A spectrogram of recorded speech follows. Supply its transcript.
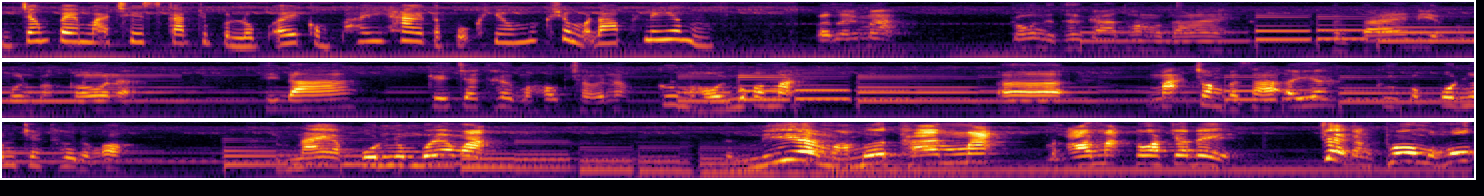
អញ្ចឹងពេលម៉ាក់ឈឺស្កាត់ជប់ប្រលប់អីកំភៃហៅតែពួកខ្ញុំខ្ញុំមកដល់ភ្លាមប៉ិតអីម៉ាក់កូនទៅធ្វើការធម្មតាឯងប៉ុន្តែនេះប្រពន្ធរបស់កូនអាធីតា គេចេះធ្វើម្ហូបច្រើនណាស់គឺ100មុខហ្នឹងម៉ាក់អឺម៉ាក់ចង់ភាសាអីហ៎គឺប្រពន្ធខ្ញុំចេះធ្វើទាំងអស់ចំណែកអាពុនខ្ញុំវិញម៉ាក់ធានាមកមើលថែម៉ាក់មិនឲ្យម៉ាក់ទាស់ចិត្តទេចេះទាំងធ្វើម្ហូប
